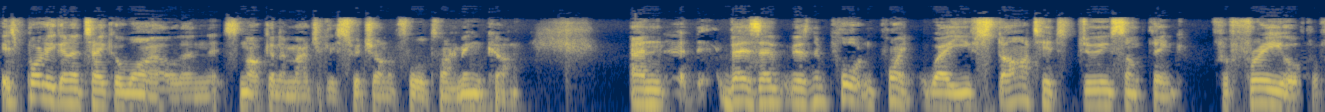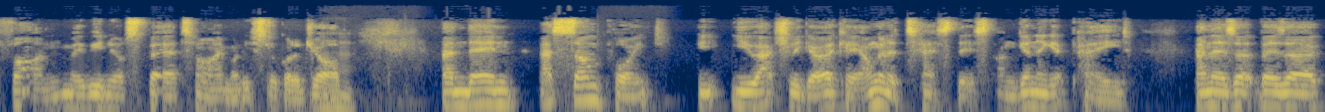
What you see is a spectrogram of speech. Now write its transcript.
it's probably going to take a while, and it's not going to magically switch on a full time income. And there's a there's an important point where you've started doing something for free or for fun, maybe in your spare time, or you've still got a job, mm-hmm. and then at some point you actually go, okay, I'm going to test this. I'm going to get paid. And there's a there's a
